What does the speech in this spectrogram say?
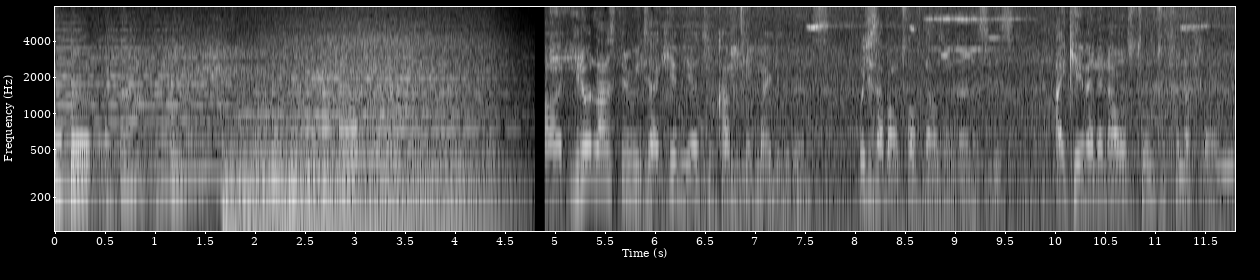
Uh, you know, last three weeks I came here to come take my dividends, which is about 12,000 Ghana cedis. I came in and I was told to fill a form,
